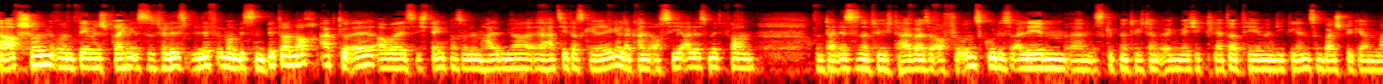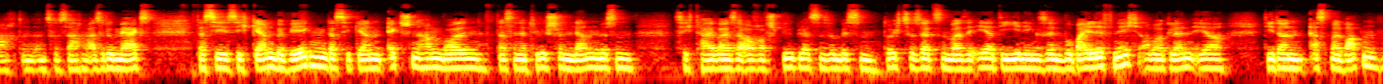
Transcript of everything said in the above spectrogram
darf schon und dementsprechend ist es für Liv immer ein bisschen bitter noch aktuell, aber jetzt, ich denke mal so in einem halben Jahr äh, hat sie das geregelt, da kann auch sie alles mitfahren. Und dann ist es natürlich teilweise auch für uns gutes Erleben. Ähm, es gibt natürlich dann irgendwelche Kletterthemen, die Glenn zum Beispiel gern macht und, und so Sachen. Also du merkst, dass sie sich gern bewegen, dass sie gern Action haben wollen, dass sie natürlich schon lernen müssen, sich teilweise auch auf Spielplätzen so ein bisschen durchzusetzen, weil sie eher diejenigen sind, wobei Liv nicht, aber Glenn eher, die dann erstmal warten,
